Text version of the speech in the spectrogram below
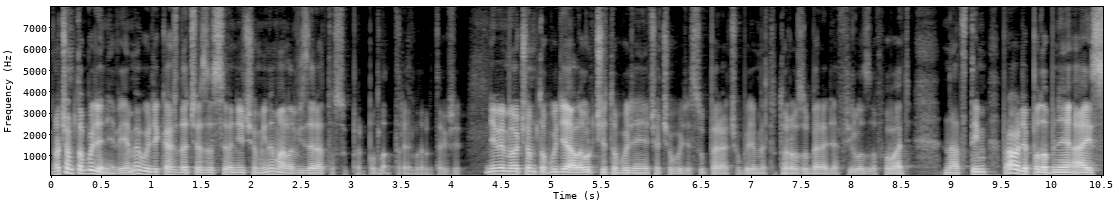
O čom to bude, nevieme. Bude každá časť zase o niečom inom, ale vyzerá to super podľa traileru. Takže nevieme, o čom to bude, ale určite to bude niečo, čo bude super a čo budeme tuto rozoberať a filozofovať nad tým. Pravdepodobne aj s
